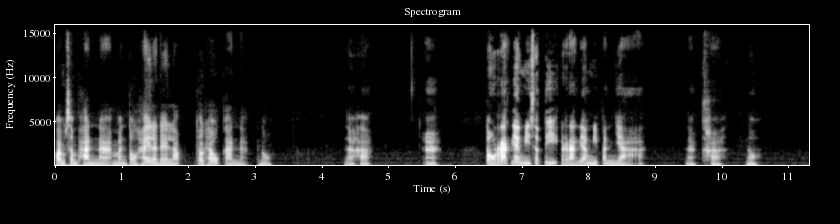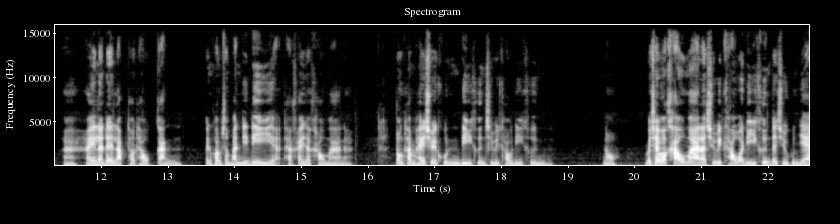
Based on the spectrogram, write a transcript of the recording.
ความสัมพันธ์นะมันต้องให้และได้รับเท่า ๆกันนะเนาะนะคะอะต้องรักอย่างมีสติรักอย่างมีปัญญานะคะเนาะอะให้และได้รับเท่า ๆกัน เป็นความสัมพันธ์ที่ดีอะถ้าใครจะเข้ามานะ ต้องทำให้ชีวิตคุณดีขึ้นชีวิตเขาดีขึ้นเนาะไม่ใช่ว่าเข้ามาแล้วชีวิตเขาว่าดีขึ้นแต่ชีวิตคุณแย่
